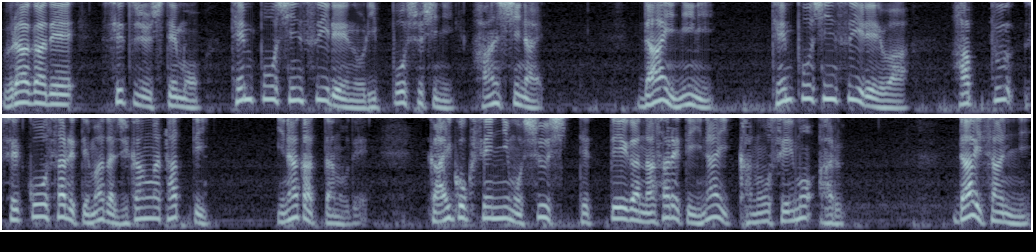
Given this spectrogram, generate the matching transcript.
浦賀で切除しても天保浸水令の立法趣旨に反しない。第二に、天保浸水令は発布施行されてまだ時間が経っていなかったので、外国船にも終始徹底がなされていない可能性もある。第3に、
